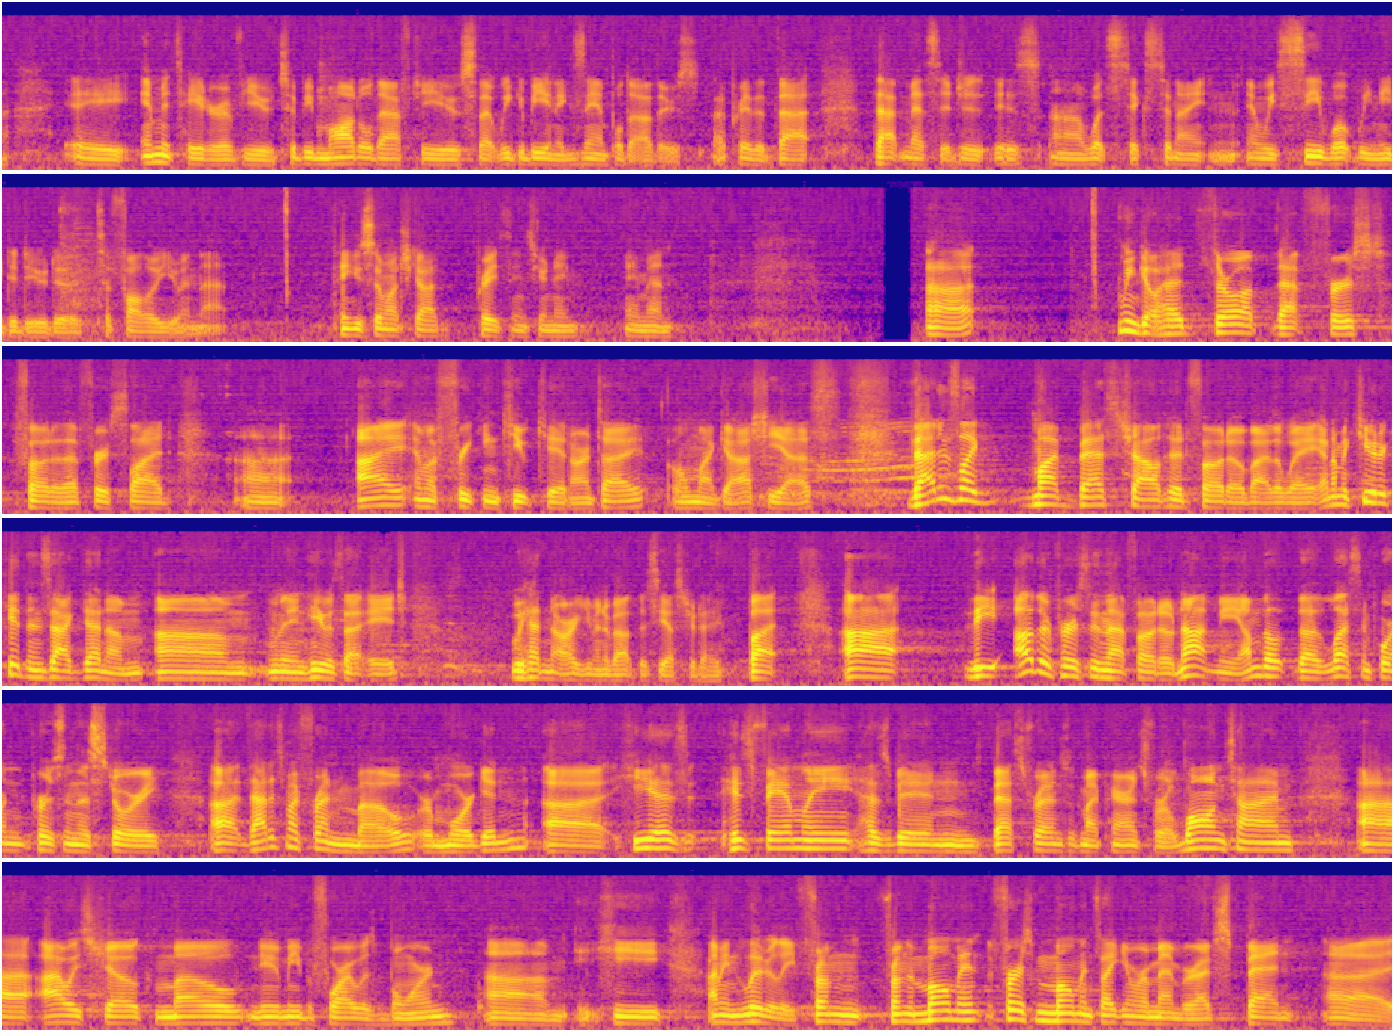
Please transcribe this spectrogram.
a imitator of you, to be modeled after you, so that we could be an example to others. I pray that that, that message is, uh, what sticks tonight, and, and we see what we need to do to, to follow you in that. Thank you so much, God. Praise things your name. Amen. Uh, we can go ahead, throw up that first photo, that first slide. Uh, I am a freaking cute kid, aren't I? Oh my gosh, yes. That is like my best childhood photo, by the way. And I'm a cuter kid than Zach Denham um, when he was that age. We had an argument about this yesterday. But uh, the other person in that photo, not me, I'm the, the less important person in this story, uh, that is my friend Mo, or Morgan. Uh, he has, his family has been best friends with my parents for a long time. Uh, I always joke, Mo knew me before I was born. Um, he, I mean, literally, from, from the moment, the first moments I can remember, I've spent uh,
